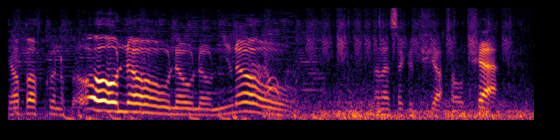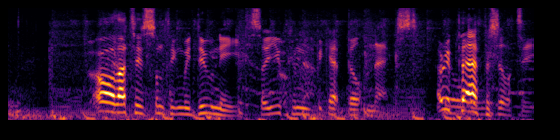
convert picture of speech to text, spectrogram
You're both going up. Oh no, no, no, no! And that's a good shot, old chap. Oh, that is something we do need. So you can be, get built next. A repair facility.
